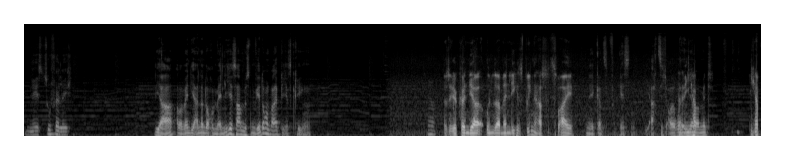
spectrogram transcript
Nee, ist zufällig. Ja, aber wenn die anderen doch ein männliches haben, müssten wir doch ein weibliches kriegen. Also wir können ja unser männliches bringen, dann hast du zwei. Nee, kannst du vergessen. Die 80 Euro Äh, nehmen ich wir mit. Ich habe,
